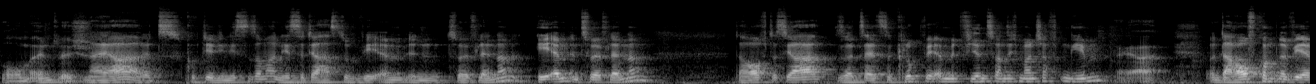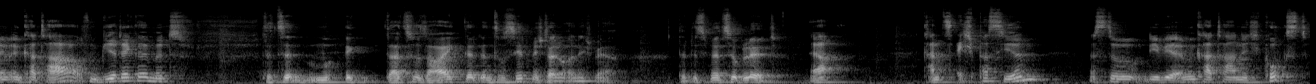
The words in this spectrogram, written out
Warum endlich? Naja, jetzt guck dir die nächsten Sommer. Nächstes Jahr hast du WM in zwölf Ländern, EM in zwölf Ländern. Darauf das Jahr soll es ja jetzt eine Club-WM mit 24 Mannschaften geben. Ja, Und darauf kommt eine WM in Katar auf dem Bierdeckel mit. Das ich, dazu sage ich, das interessiert mich dann auch nicht mehr. Das ist mir zu blöd. Ja. Kann es echt passieren, dass du die WM in Katar nicht guckst?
